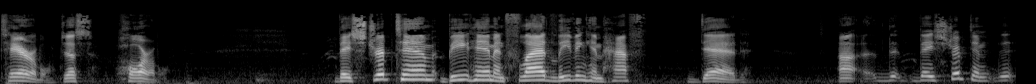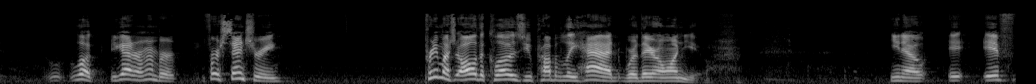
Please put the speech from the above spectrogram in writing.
Terrible. Just horrible. They stripped him, beat him, and fled, leaving him half dead. Uh, they stripped him. Look, you got to remember, first century, pretty much all the clothes you probably had were there on you. You know, if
